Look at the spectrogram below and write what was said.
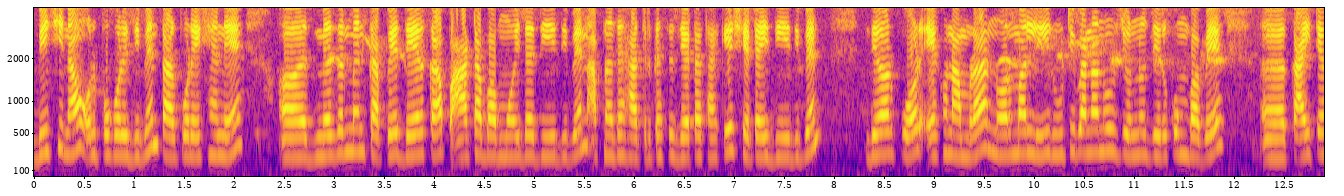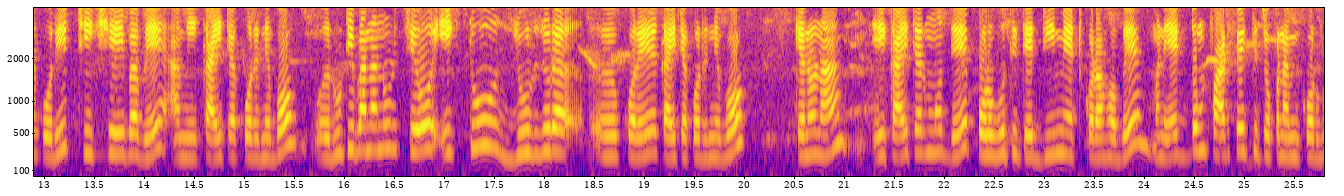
বেশি না অল্প করে দিবেন তারপর এখানে মেজারমেন্ট কাপে দেড় কাপ আটা বা ময়দা দিয়ে দিবেন আপনাদের হাতের কাছে যেটা থাকে সেটাই দিয়ে দিবেন দেওয়ার পর এখন আমরা নর্মালি রুটি বানানোর জন্য যেরকমভাবে কাইটা করি ঠিক সেইভাবে আমি কাইটা করে নেব রুটি বানানোর চেয়েও একটু জোরজোড়া আহ, করে কাইটা করে নেব। কেননা এই কাইটার মধ্যে পরবর্তীতে ডিম অ্যাড করা হবে। মানে একদম পারফেক্ট যখন আমি করব,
